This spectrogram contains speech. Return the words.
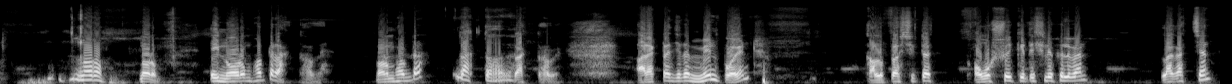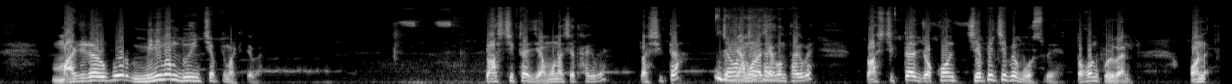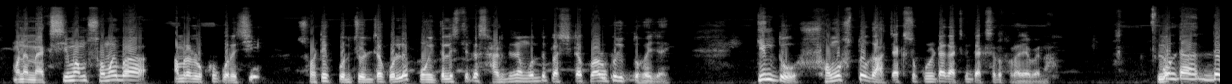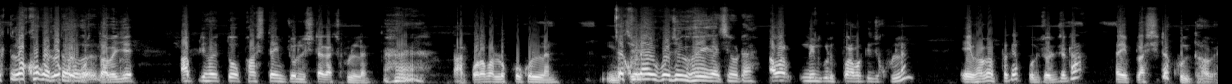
নরম। নরম। এই নরম ভাবটা রাখতে হবে। নরম ভাবটা রাখতে হবে। রাখতে হবে। আর একটা যেটা মেন পয়েন্ট কালো প্লাস্টিকটা অবশ্যই কেটে ছিলে ফেলবেন লাগাচ্ছেন। মাটিটার উপর মিনিমাম দুই ইঞ্চি আপনি মাটি দেবেন। প্লাস্টিকটা যেমন আছে থাকবে প্লাস্টিকটা যেমন আছে এখন থাকবে প্লাস্টিকটা যখন চেপে চেপে বসবে তখন খুলবেন। অন- মানে ম্যাক্সিমাম সময় বা আমরা লক্ষ্য করেছি সঠিক পরিচর্যা করলে পঁয়তাল্লিশ থেকে ষাট দিনের মধ্যে প্লাস্টিকটা খোলার উপযুক্ত হয়ে যায়। কিন্তু সমস্ত গাছ একশো কুড়িটা গাছ কিন্তু একসাথে খোলা যাবে না। কোনটা লক্ষ্য করতে লক্ষ্য হবে। যে আপনি হয়তো ফার্স্ট টাইম চল্লিশটা গাছ খুললেন হ্যাঁ। তারপর আবার লক্ষ্য করলেন। খোলার উপযোগী হয়ে গেছে ওটা। আবার দিন পর আবার কিছু খুললেন এইভাবে আপনাকে পরিচর্যাটা এই প্লাস্টিকটা খুলতে হবে।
